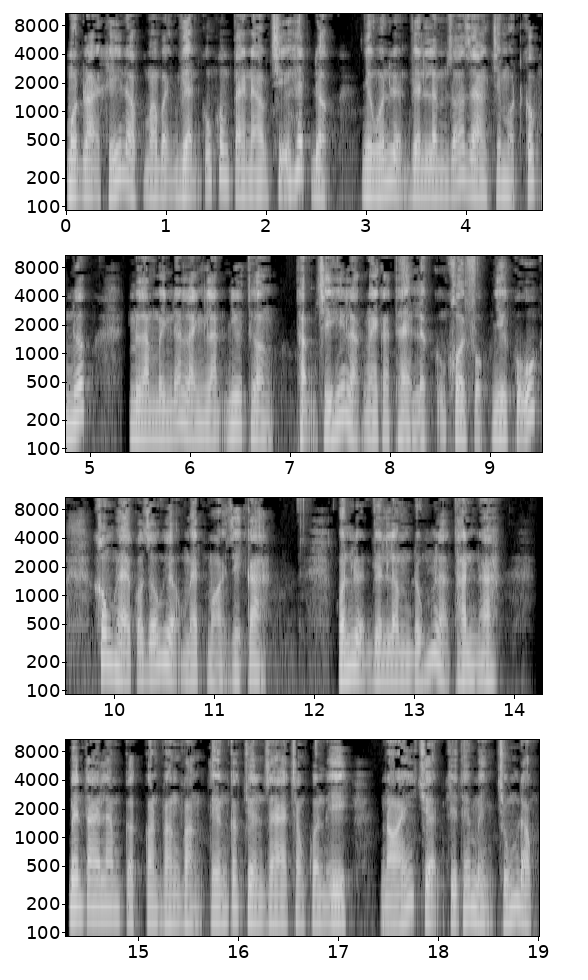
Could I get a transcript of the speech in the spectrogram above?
một loại khí độc mà bệnh viện cũng không tài nào chịu hết được, nhưng huấn luyện viên lâm rõ ràng chỉ một cốc nước làm mình đã lành lặn như thường, thậm chí là ngay cả thể lực cũng khôi phục như cũ, không hề có dấu hiệu mệt mỏi gì cả. Huấn luyện viên lâm đúng là thần a. Bên tai lam cực còn văng vẳng tiếng các chuyên gia trong quân y, nói chuyện khi thấy mình trúng độc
